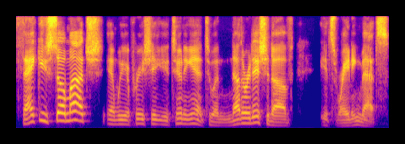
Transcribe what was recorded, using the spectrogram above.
thank you so much. And we appreciate you tuning in to another edition of It's Raining Mets.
